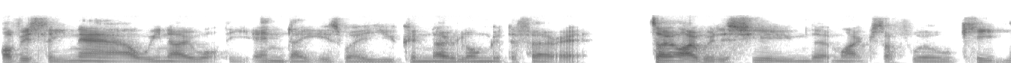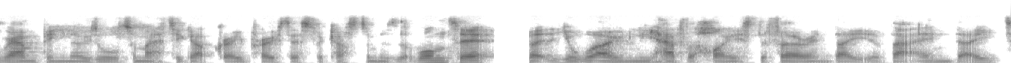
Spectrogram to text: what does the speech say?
Obviously, now we know what the end date is where you can no longer defer it. So I would assume that Microsoft will keep ramping those automatic upgrade process for customers that want it, but you'll only have the highest deferment date of that end date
